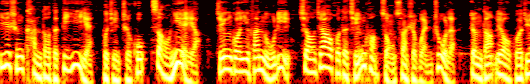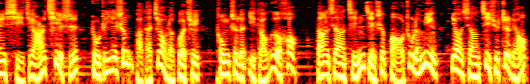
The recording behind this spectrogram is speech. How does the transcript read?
医生看到的第一眼，不禁直呼造孽呀！经过一番努力，小家伙的情况总算是稳住了。正当廖国军喜极而泣时，主治医生把他叫了过去，通知了一条噩耗：当下仅仅是保住了命，要想继续治疗，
